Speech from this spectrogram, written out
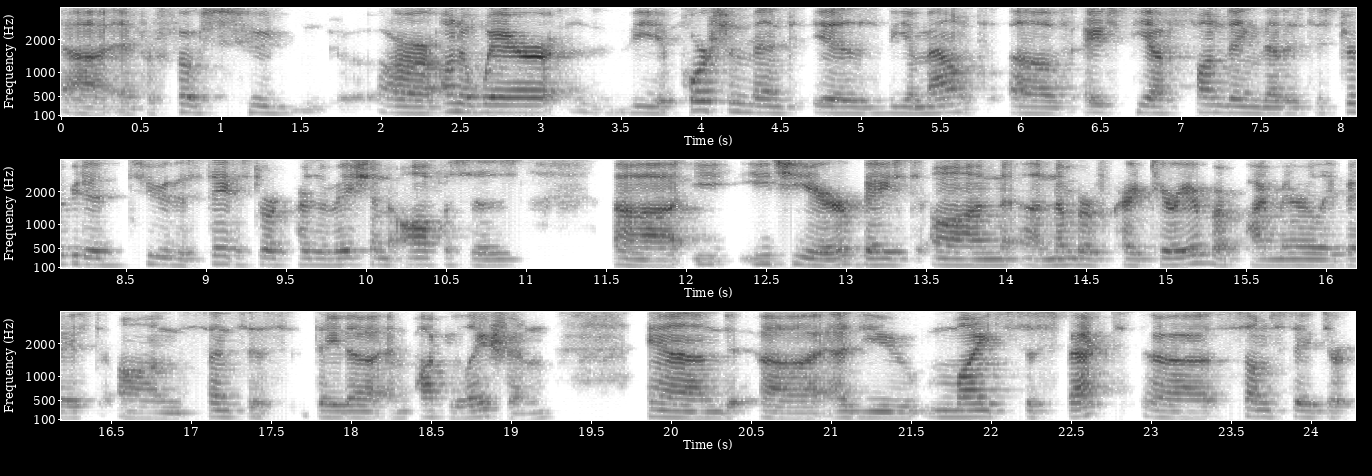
uh, and for folks who are unaware, the apportionment is the amount of HPF funding that is distributed to the state historic preservation offices uh, e- each year based on a number of criteria, but primarily based on census data and population. And uh, as you might suspect, uh, some states are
